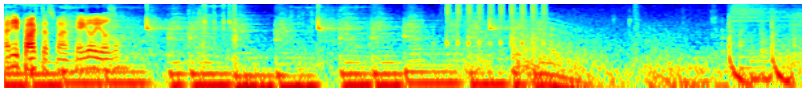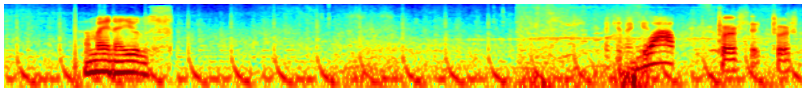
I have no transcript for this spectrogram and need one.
I need practice, man. Here you go, Yozel. in a Yules. Thank you, thank you. Wow! Perfect, perfect.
